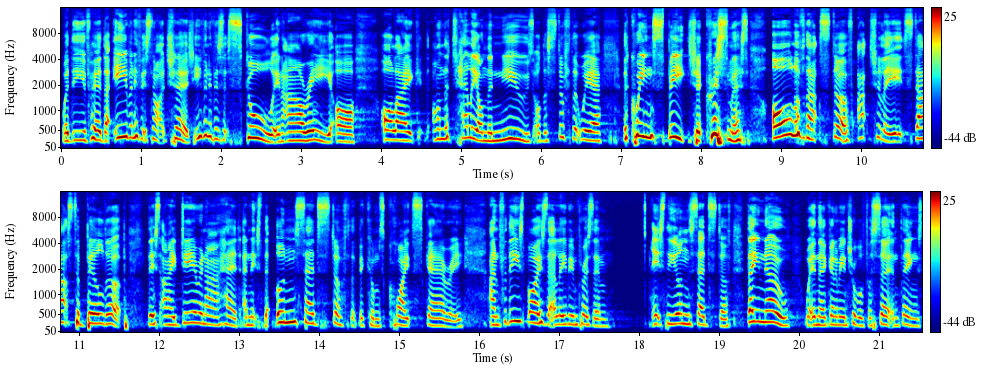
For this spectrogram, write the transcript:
Whether you've heard that, even if it's not at church, even if it's at school in RE or, or like on the telly, on the news, or the stuff that we're, the Queen's speech at Christmas, all of that stuff, actually, it starts to build up this idea in our head, and it's the unsaid stuff that becomes quite scary. And for these boys that are leaving prison, it's the unsaid stuff. They know when they're going to be in trouble for certain things,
